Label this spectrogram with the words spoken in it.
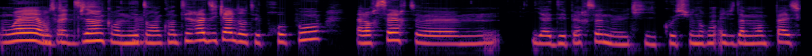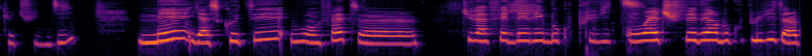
Ouais, on se bien qu'en étant, quand t'es radical dans tes propos, alors certes, il y a des personnes euh, qui cautionneront évidemment pas ce que tu dis, mais il y a ce côté où en fait... Euh, tu vas fédérer beaucoup plus vite. Ouais, tu fédères beaucoup plus vite. Alors,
